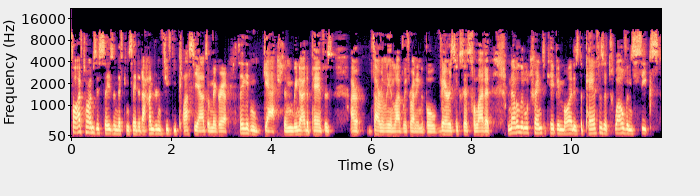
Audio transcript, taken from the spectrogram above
five times this season they've conceded 150 plus yards on the ground, so they're getting gashed. And we know the Panthers are thoroughly in love with running the ball, very successful at it. Another little trend to keep in mind is the Panthers are 12 and six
